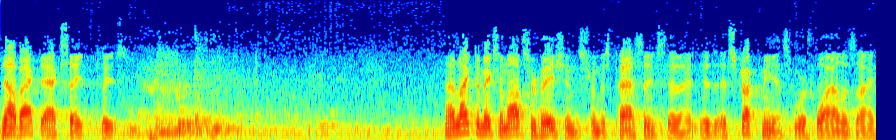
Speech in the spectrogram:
Now back to Acts 8, please. I'd like to make some observations from this passage that I, it, it struck me as worthwhile as I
